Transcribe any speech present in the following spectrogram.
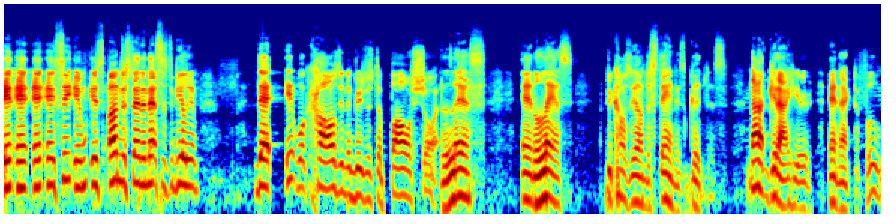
And, and, and, and see, it's understanding that, Sister Gilliam, that it will cause individuals to fall short less and less because they understand His goodness. Not get out here and act a fool.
